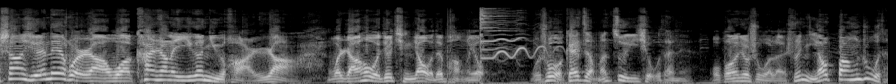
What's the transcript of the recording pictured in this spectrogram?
上学那会儿啊，我看上了一个女孩啊，我然后我就请教我的朋友，我说我该怎么追求她呢？我朋友就说了，说你要帮助她，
